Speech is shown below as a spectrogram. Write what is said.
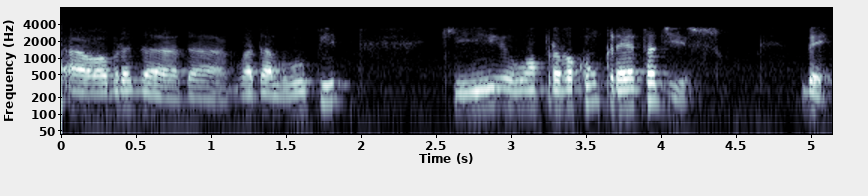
a obra da, da Guadalupe, que é uma prova concreta disso. Bem,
